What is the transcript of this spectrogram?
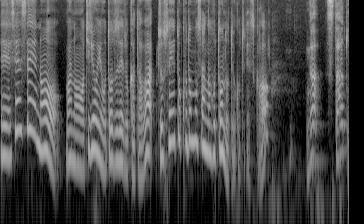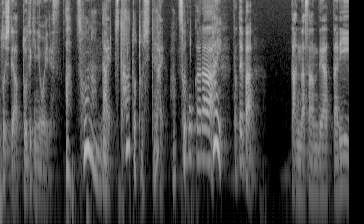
えー、先生のあの治療院を訪れる方は女性と子供さんがほとんどということですか？がスタートとして圧倒的に多いです。あ、そうなんだ。はい、スタートとして、はい、そこから、はい、例えば旦那さんであったり、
